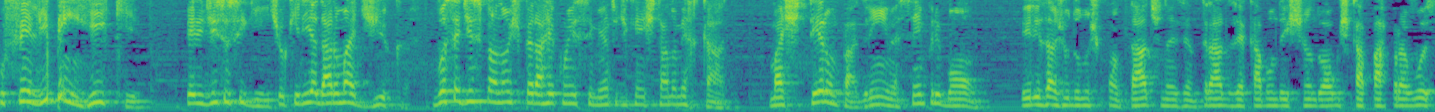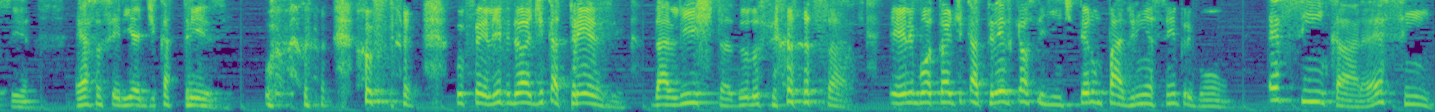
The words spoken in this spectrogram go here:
O Felipe Henrique, ele disse o seguinte: "Eu queria dar uma dica. Você disse para não esperar reconhecimento de quem está no mercado, mas ter um padrinho é sempre bom. Eles ajudam nos contatos, nas entradas e acabam deixando algo escapar para você. Essa seria a dica 13. o Felipe deu a dica 13 da lista do Luciano Salles. Ele botou a dica 13 que é o seguinte: ter um padrinho é sempre bom. É sim, cara, é sim.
